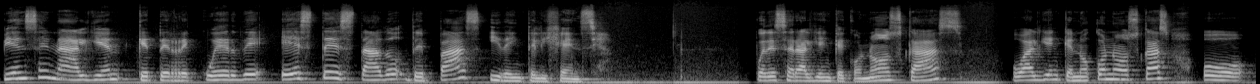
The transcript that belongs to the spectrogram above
piensa en alguien que te recuerde este estado de paz y de inteligencia. Puede ser alguien que conozcas o alguien que no conozcas o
